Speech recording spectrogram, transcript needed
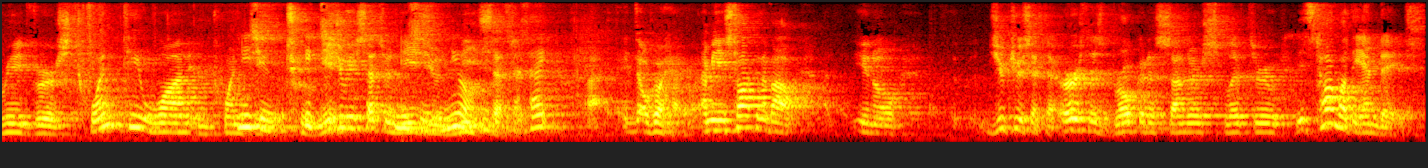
read verse 21 and 22. 21節22を見22てくだ節。さい。 Uh, oh, go ahead. I mean, he's talking about, you know, 19節 the earth is broken asunder, split through. He's talking about the end days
